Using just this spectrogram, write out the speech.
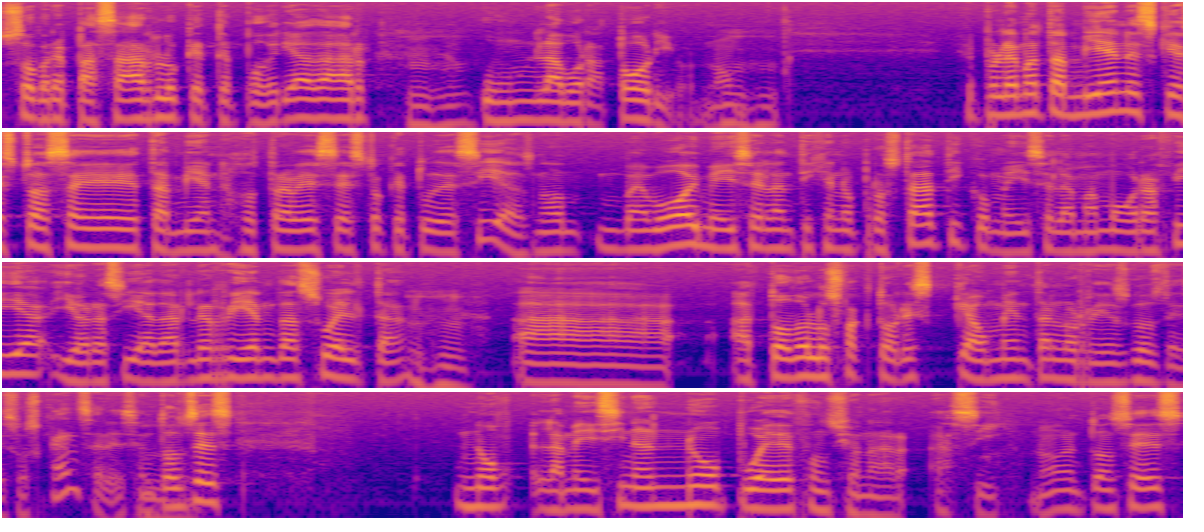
sobrepasar lo que te podría dar un laboratorio, ¿no? El problema también es que esto hace también otra vez esto que tú decías, ¿no? Me voy, me hice el antígeno prostático, me hice la mamografía y ahora sí a darle rienda suelta a, a todos los factores que aumentan los riesgos de esos cánceres. Entonces, no, la medicina no puede funcionar así, ¿no? Entonces,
